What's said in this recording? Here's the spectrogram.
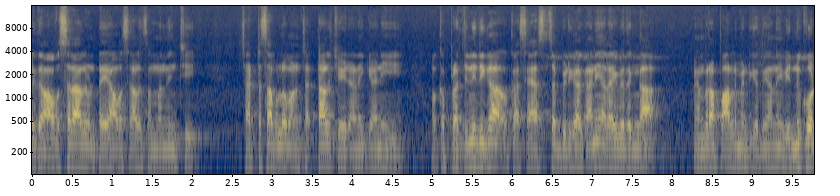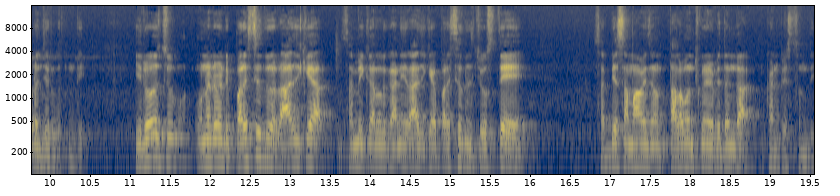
ఏదో అవసరాలు ఉంటాయి అవసరాలకు సంబంధించి చట్టసభలో మనం చట్టాలు చేయడానికి కానీ ఒక ప్రతినిధిగా ఒక శాసనసభ్యుడిగా కానీ అదేవిధంగా మెంబర్ ఆఫ్ పార్లమెంట్ కింద కానీ ఎన్నుకోవడం జరుగుతుంది. ఈరోజు ఉన్నటువంటి పరిస్థితులు రాజకీయ సమీకరణలు కానీ రాజకీయ పరిస్థితులు చూస్తే సభ్య సమావేశం తల వంచుకునే విధంగా కనిపిస్తుంది.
